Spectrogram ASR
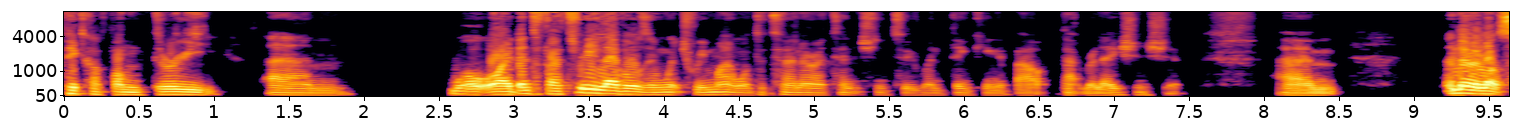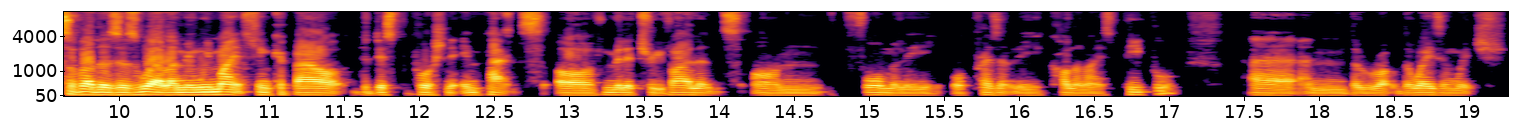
pick up on three, um, well, or identify three levels in which we might want to turn our attention to when thinking about that relationship. Um, and there are lots of others as well. I mean, we might think about the disproportionate impacts of military violence on formerly or presently colonized people uh, and the, the ways in which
